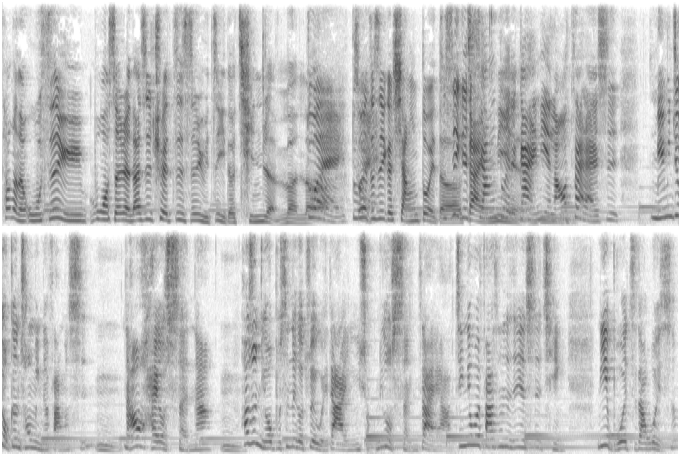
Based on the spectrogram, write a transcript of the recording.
他可能无私于陌生人，但是却自私于自己的亲人们了。对，对，所以这是一个相对的，这是一个相对的概念。嗯、然后再来是，明明就有更聪明的方式。嗯，然后还有神啊。嗯，他说你又不是那个最伟大的英雄，你有神在啊。今天会发生的这件事情，你也不会知道为什么，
